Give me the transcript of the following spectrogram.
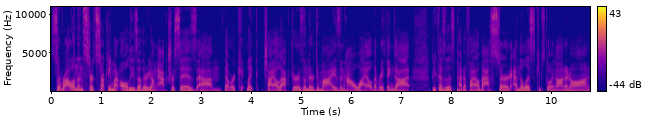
So Rollin then starts talking about all these other young actresses um, that were like child actors and their demise and how wild everything got because of this pedophile bastard. And the list keeps going on and on.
